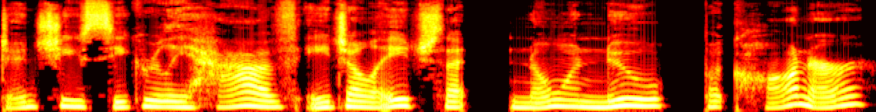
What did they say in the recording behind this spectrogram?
did she secretly have HLH that no one knew but Connor?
